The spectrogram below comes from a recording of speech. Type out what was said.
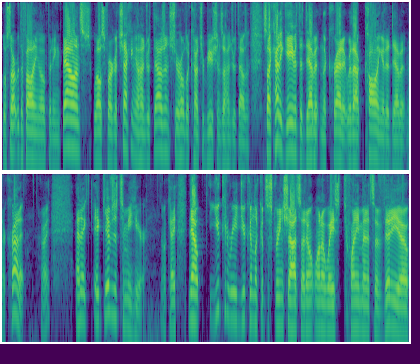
We'll start with the following opening balance, Wells Fargo checking 100,000, shareholder contributions 100,000. So I kind of gave it the debit and the credit without calling it a debit and a credit, right? And it, it gives it to me here. Okay. Now you can read, you can look at the screenshots. I don't want to waste 20 minutes of video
